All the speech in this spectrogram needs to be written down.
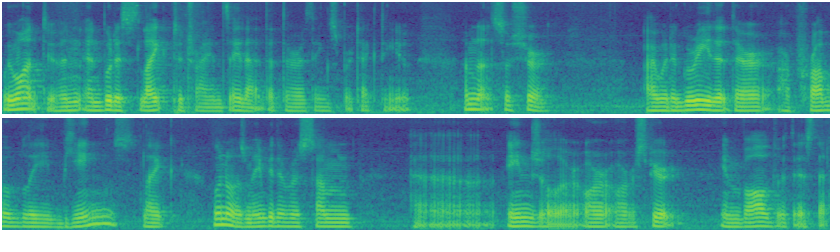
We want to, and, and Buddhists like to try and say that, that there are things protecting you. I'm not so sure. I would agree that there are probably beings, like, who knows, maybe there was some uh, angel or, or, or spirit involved with this that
